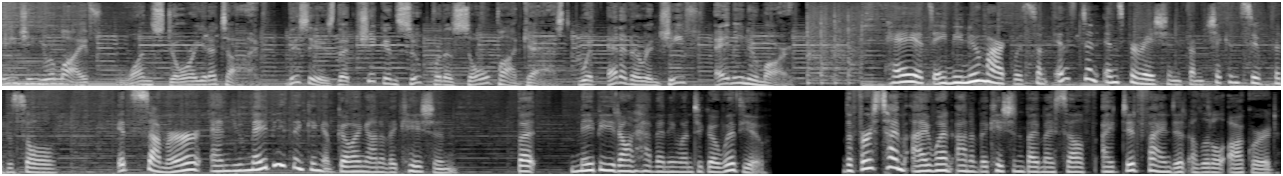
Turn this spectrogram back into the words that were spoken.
changing your life one story at a time. This is the Chicken Soup for the Soul podcast with editor in chief, Amy Newmark. Hey, it's Amy Newmark with some instant inspiration from Chicken Soup for the Soul. It's summer, and you may be thinking of going on a vacation, but maybe you don't have anyone to go with you. The first time I went on a vacation by myself, I did find it a little awkward.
